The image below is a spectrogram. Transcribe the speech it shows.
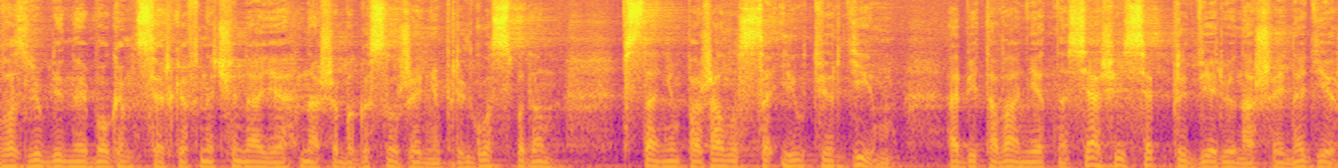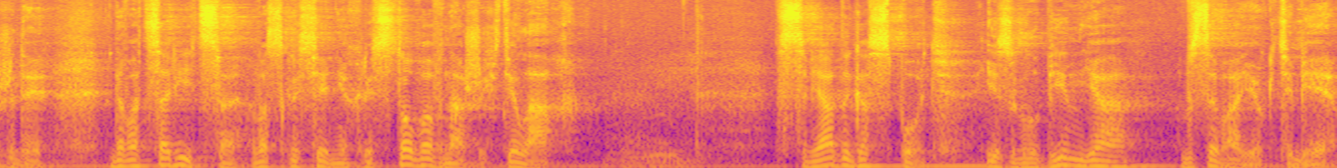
Возлюбленная Богом Церковь, начиная наше богослужение пред Господом, встанем, пожалуйста, и утвердим обетование, относящееся к преддверию нашей надежды, да воцарится воскресение Христова в наших телах. Свят Господь, из глубин я взываю к Тебе.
